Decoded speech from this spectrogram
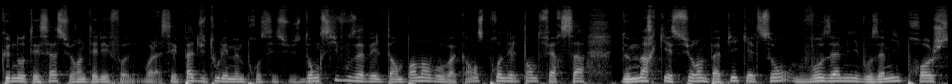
que noter ça sur un téléphone. Voilà, c'est pas du tout les mêmes processus. Donc si vous avez le temps pendant vos vacances, prenez le temps de faire ça, de marquer sur un papier quels sont vos amis, vos amis proches,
